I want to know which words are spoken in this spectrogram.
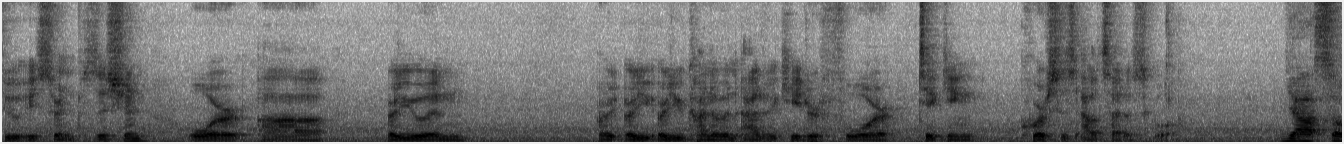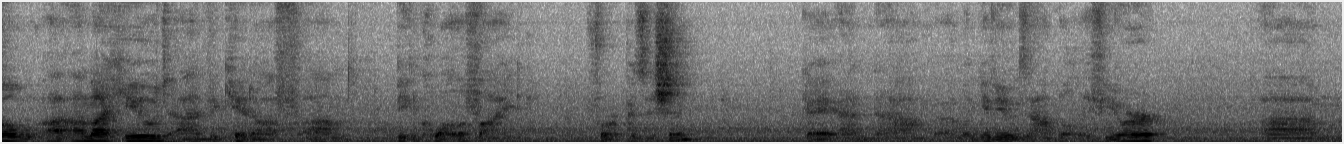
to a certain position, or uh, are you in? Are, are you are you kind of an advocator for taking courses outside of school? Yeah, so uh, I'm a huge advocate of um, being qualified for a position. Okay, and um, I'm gonna give you an example. If you're um,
